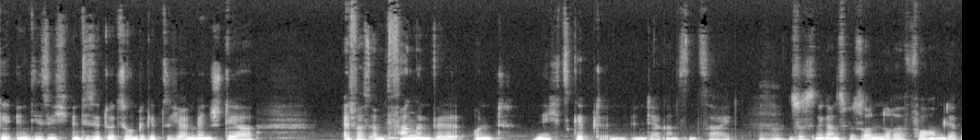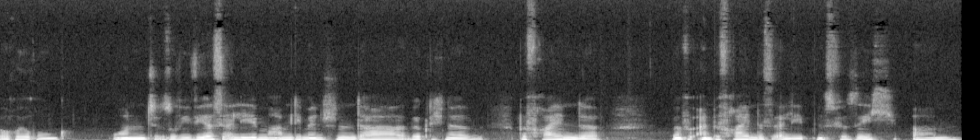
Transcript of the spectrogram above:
in die sich, in die Situation begibt sich ein Mensch, der etwas empfangen will und nichts gibt in, in der ganzen Zeit. Mhm. Also es ist eine ganz besondere Form der Berührung. Und so wie wir es erleben, haben die Menschen da wirklich eine befreiende, ein befreiendes Erlebnis für sich, ähm,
